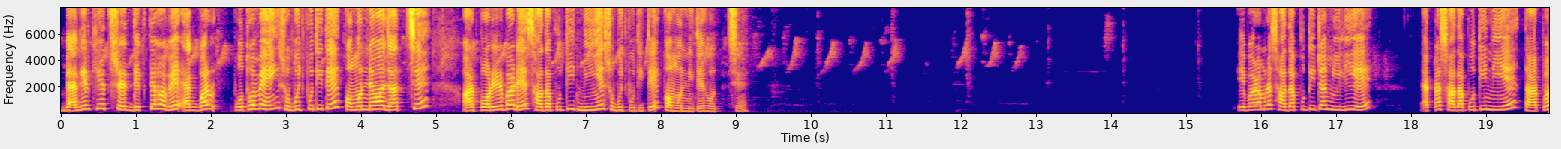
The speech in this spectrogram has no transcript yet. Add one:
ব্যাগের ক্ষেত্রে দেখতে হবে, একবার প্রথমেই সবুজ পুঁতিতে কমন নেওয়া যাচ্ছে আর পরের বারে সাদা পুঁতি নিয়ে সবুজ পুঁতিতে কমন নিতে হচ্ছে। এবার আমরা সাদা পুঁতিটা মিলিয়ে একটা সাদা পুঁতি নিয়ে তারপর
